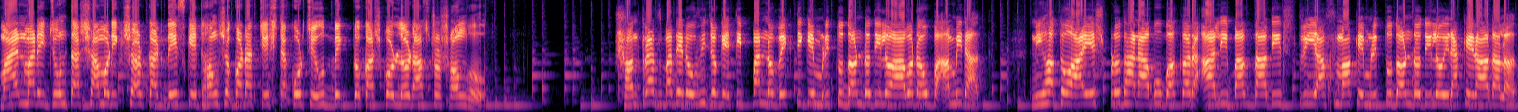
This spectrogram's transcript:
মায়ানমারে জুনটা সামরিক সরকার দেশকে ধ্বংস করার চেষ্টা করছে উদ্বেগ প্রকাশ করল রাষ্ট্রসংঘ। সন্ত্রাসবাদের অভিযোগে তিপ্পান্ন ব্যক্তিকে মৃত্যুদণ্ড দিল আবারও আমিরাত। নিহত আয়েশ প্রধান আবু বকর আলী বাগদাদির স্ত্রী আসমাকে মৃত্যুদণ্ড দিল ইরাকের আদালত।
